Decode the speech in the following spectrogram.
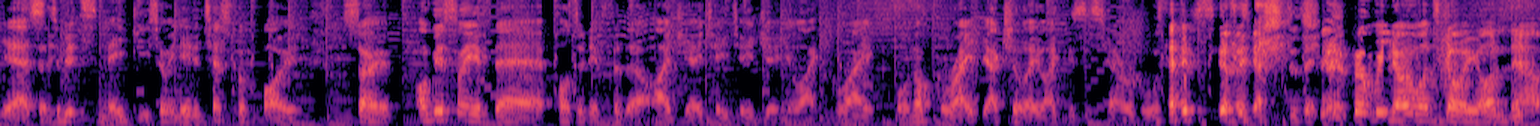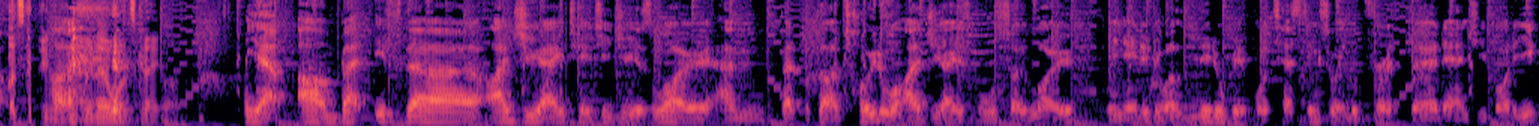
Yeah, so it's a bit sneaky. So we need to test for both. So obviously, if they're positive for the IgA TTG, you're like, great. Well, not great. Actually like, this is terrible. They have celiac disease. but we know what's going on now. What's going on? we know uh, what's going on. Yeah, um, but if the IgA TTG is low and but the total IgA is also low, we need to do a little bit more testing. So we look for a third antibody,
